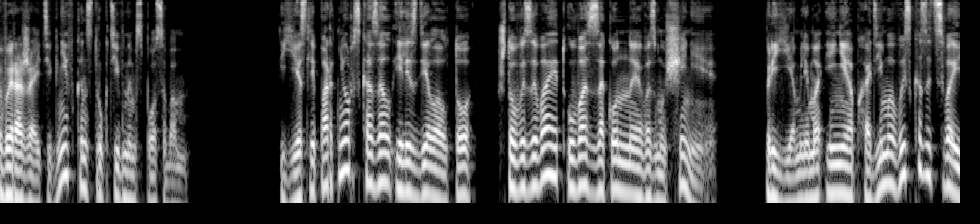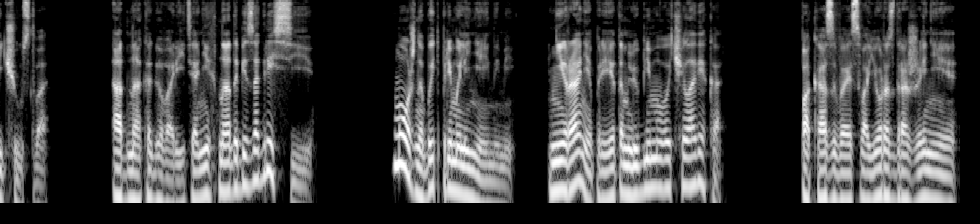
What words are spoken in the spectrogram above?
Выражайте гнев конструктивным способом. Если партнер сказал или сделал то, что вызывает у вас законное возмущение, приемлемо и необходимо высказать свои чувства. Однако говорить о них надо без агрессии. Можно быть прямолинейными, не раня при этом любимого человека. Показывая свое раздражение,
